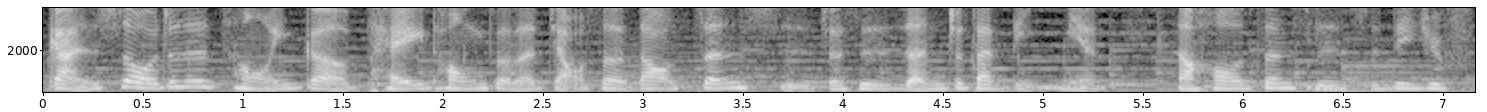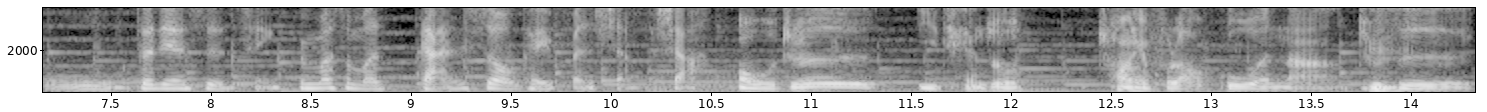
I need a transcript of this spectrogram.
感受？就是从一个陪同者的角色到真实，就是人就在里面，然后真实实地去服务这件事情，有没有什么感受可以分享一下？哦，我觉得以前做创业辅导顾问啊，就是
